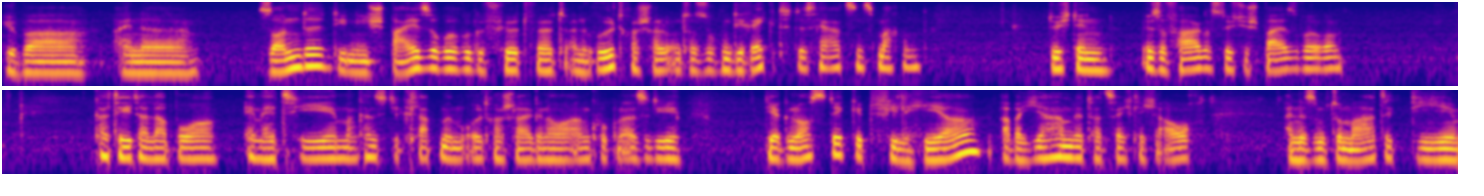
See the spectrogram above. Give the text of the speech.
über eine Sonde, die in die Speiseröhre geführt wird, eine Ultraschalluntersuchung direkt des Herzens machen. Durch den Ösophagus, durch die Speiseröhre. Katheterlabor, MRT, man kann sich die Klappen im Ultraschall genauer angucken. Also die Diagnostik gibt viel her, aber hier haben wir tatsächlich auch eine Symptomatik, die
